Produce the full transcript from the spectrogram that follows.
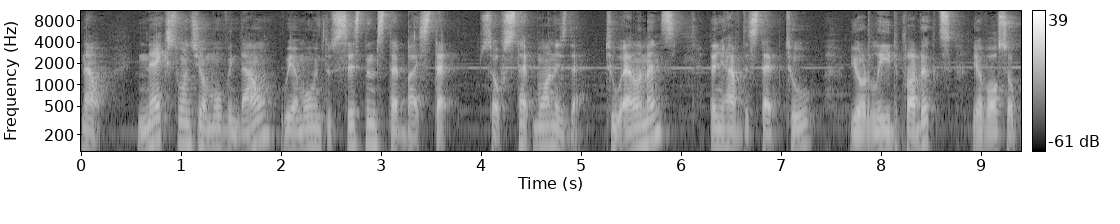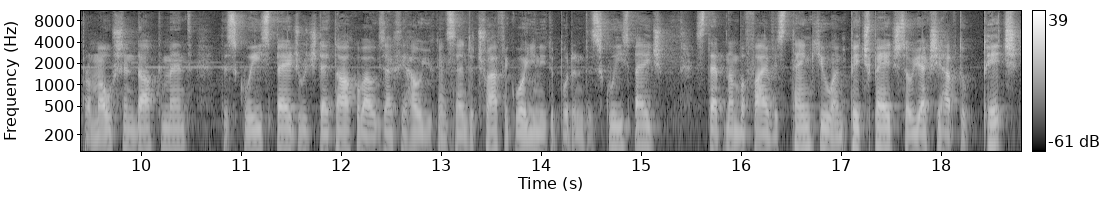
Now, next, once you're moving down, we are moving to system step by step. So step one is the two elements. Then you have the step two, your lead products. You have also promotion document, the squeeze page, which they talk about exactly how you can send the traffic, what you need to put in the squeeze page. Step number five is thank you and pitch page. So you actually have to pitch.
